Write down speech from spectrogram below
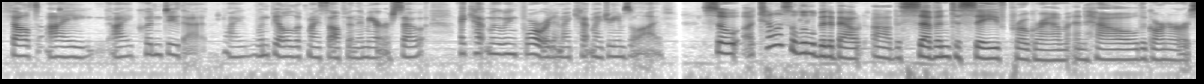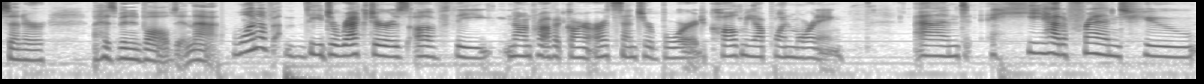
felt I, I couldn't do that. I wouldn't be able to look myself in the mirror. So I kept moving forward and I kept my dreams alive. So uh, tell us a little bit about uh, the Seven to Save program and how the Garner Arts Center has been involved in that. One of the directors of the nonprofit Garner Arts Center board called me up one morning and he had a friend who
